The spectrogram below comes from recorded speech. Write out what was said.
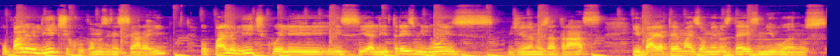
O Paleolítico, vamos iniciar aí. O Paleolítico ele inicia ali 3 milhões de anos atrás e vai até mais ou menos 10 mil anos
